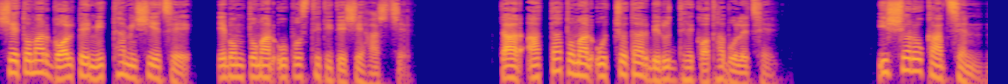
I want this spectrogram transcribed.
সে তোমার গল্পে মিথ্যা মিশিয়েছে এবং তোমার উপস্থিতিতে সে হাসছে। তার আত্মা তোমার উচ্চতার বিরুদ্ধে কথা বলেছে। ঈশ্বরও কাঁদছেন।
